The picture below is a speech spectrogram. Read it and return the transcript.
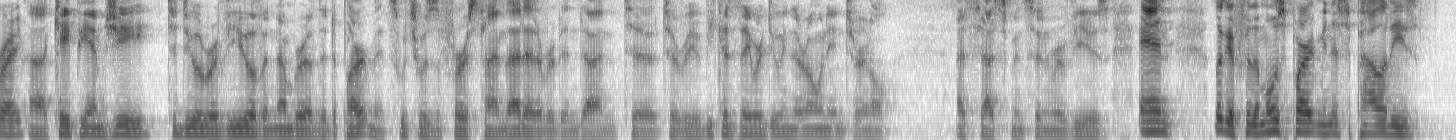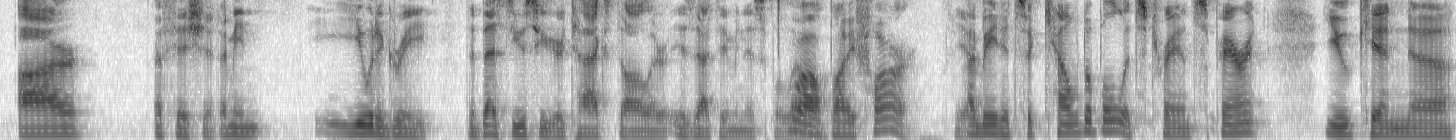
right. uh, KPMG to do a review of a number of the departments, which was the first time that had ever been done to, to review because they were doing their own internal assessments and reviews. And look, at for the most part, municipalities are efficient. I mean, you would agree the best use of your tax dollar is at the municipal level. Well, by far. Yeah. I mean, it's accountable, it's transparent. You can, uh,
